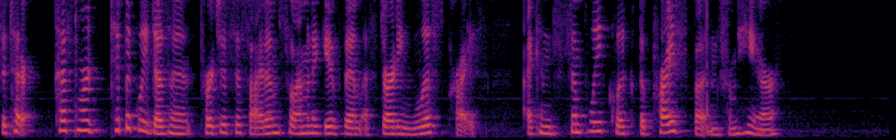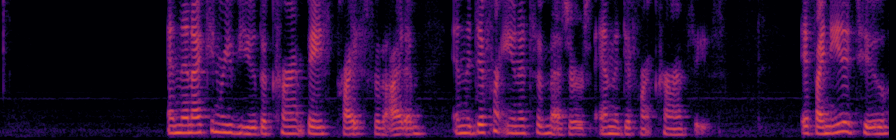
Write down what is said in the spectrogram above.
The customer typically doesn't purchase this item, so I'm going to give them a starting list price. I can simply click the price button from here and then I can review the current base price for the item in the different units of measures and the different currencies. If I needed to,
